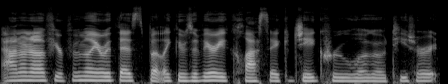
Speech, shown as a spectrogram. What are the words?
I don't know if you're familiar with this, but like there's a very classic J. Crew logo t shirt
